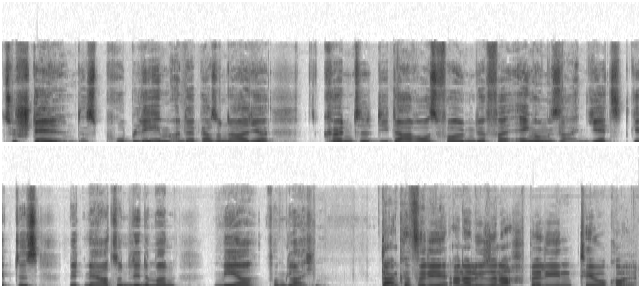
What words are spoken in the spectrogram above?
zu stellen. Das Problem an der Personalie könnte die daraus folgende Verengung sein. Jetzt gibt es mit Merz und Linnemann mehr vom Gleichen. Danke für die Analyse nach Berlin, Theo Koll.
